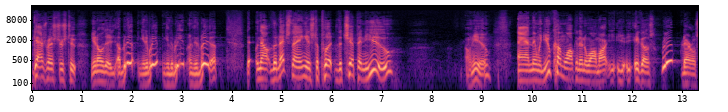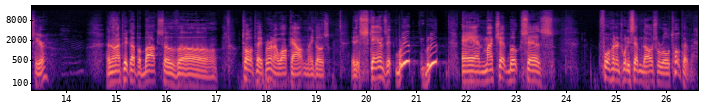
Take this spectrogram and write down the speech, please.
gas registers to you know the a blip, bleep, a blip, and a blip, and a blip. Now the next thing is to put the chip in you, on you, and then when you come walking into Walmart, it goes. Daryl's here, and then I pick up a box of uh, toilet paper and I walk out, and it goes and it scans it, bloop, bloop, and my checkbook says $427 for a roll of toilet paper.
